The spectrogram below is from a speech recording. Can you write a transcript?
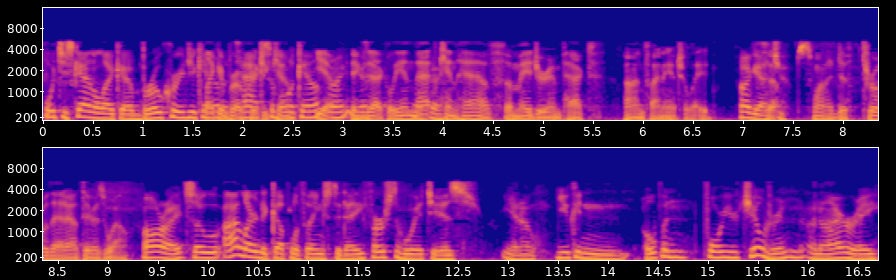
Which is kind of like a brokerage account, like a brokerage account. account, yeah, right? exactly. And that Okay. can have a major impact on financial aid. I got so, you. Just wanted to throw that out there as well. All right. So I learned a couple of things today. First of which is, you know, you can open for your children an IRA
